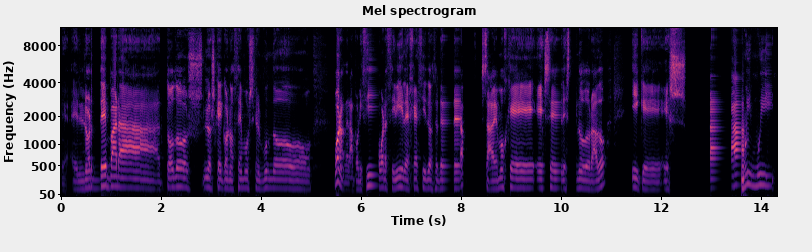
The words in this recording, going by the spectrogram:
el norte para todos los que conocemos el mundo, bueno, de la policía, guardia civil, ejército, etcétera, sabemos que es el destino dorado y que es muy, muy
